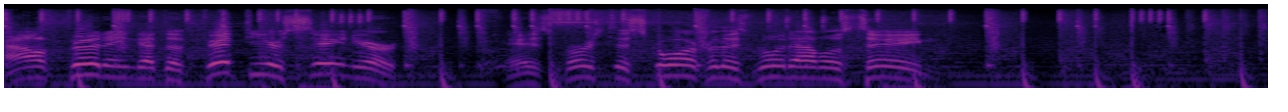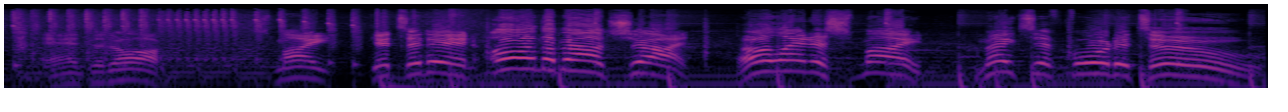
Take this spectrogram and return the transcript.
How fitting that the fifth year senior is first to score for this Blue Devils team. Hands it off. Smite gets it in on the bounce shot. Elena Smite makes it 4 to 2.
